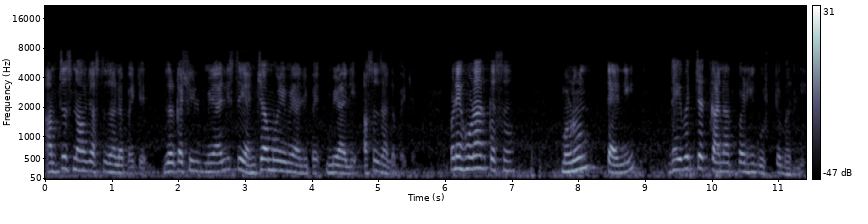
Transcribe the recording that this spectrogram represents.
आमचंच नाव जास्त झालं पाहिजे. जर का मिळालीच तर यांच्यामुळे मिळाली पाहि मिळाली असं झालं पाहिजे. पण हे होणार कसं? म्हणून त्यांनी दैवच्यात कानात पण ही गोष्ट भरली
